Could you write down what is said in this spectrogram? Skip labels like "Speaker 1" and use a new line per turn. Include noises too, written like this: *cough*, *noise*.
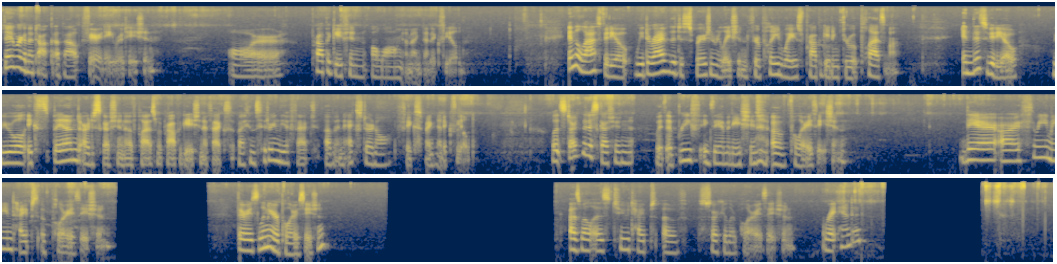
Today we're going to talk about Faraday rotation, or propagation along a magnetic field. In the last video, we derived the dispersion relation for plane waves propagating through a plasma. In this video, we will expand our discussion of plasma propagation effects by considering the effect of an external fixed magnetic field. Let's start the discussion with a brief examination *laughs* of polarization. There are three main types of polarization. There is linear polarization, as well as two types of circular polarization. Right-handed,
